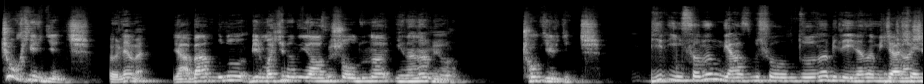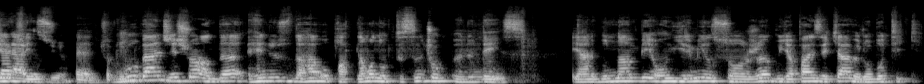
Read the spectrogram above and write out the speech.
Çok ilginç. Öyle mi? Ya ben bunu bir makinenin yazmış olduğuna inanamıyorum. Çok ilginç. Bir insanın yazmış olduğuna bile inanamayacağı Güzel şeyler, şeyler yazıyor. Evet çok. Bu bence şu anda henüz daha o patlama noktasının çok önündeyiz. Yani bundan bir 10-20 yıl sonra bu yapay zeka ve robotik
